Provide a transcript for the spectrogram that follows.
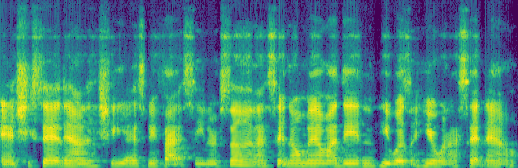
And she sat down and she asked me if I had seen her son. I said, No, ma'am, I didn't. He wasn't here when I sat down.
